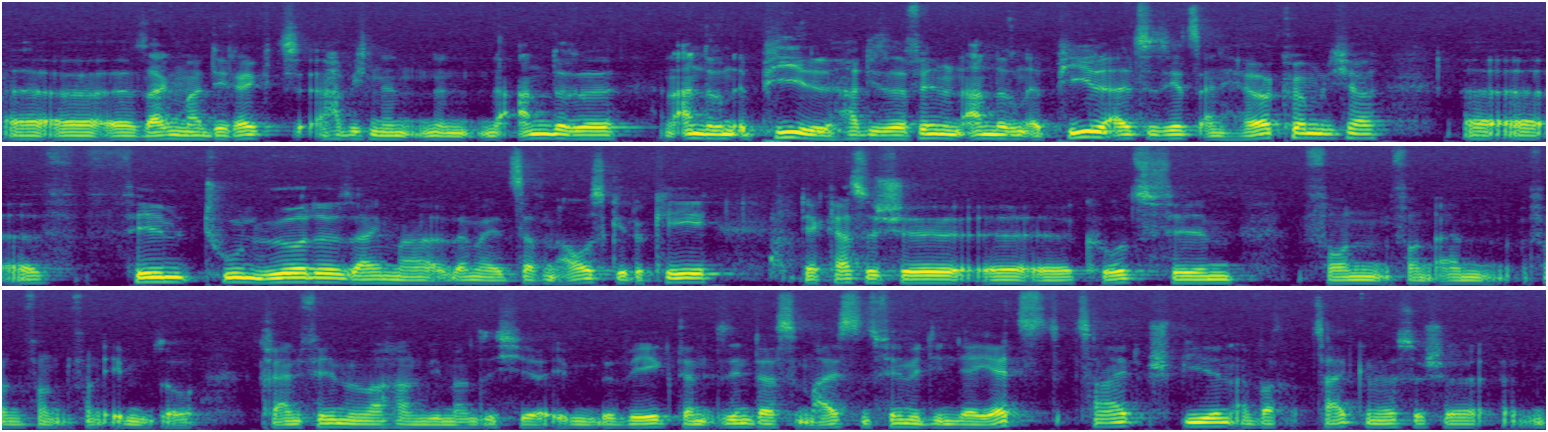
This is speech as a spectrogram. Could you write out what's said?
äh, äh, sagen wir mal direkt, habe ich eine, eine, andere, einen anderen Appeal, hat dieser Film einen anderen Appeal, als es jetzt ein herkömmlicher Film tun würde, sag ich mal, wenn man jetzt davon ausgeht, okay, der klassische äh, Kurzfilm von, von, einem, von, von, von eben so kleinen Filmemachern, wie man sich hier eben bewegt, dann sind das meistens Filme, die in der Jetztzeit spielen, einfach zeitgenössische, ein,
